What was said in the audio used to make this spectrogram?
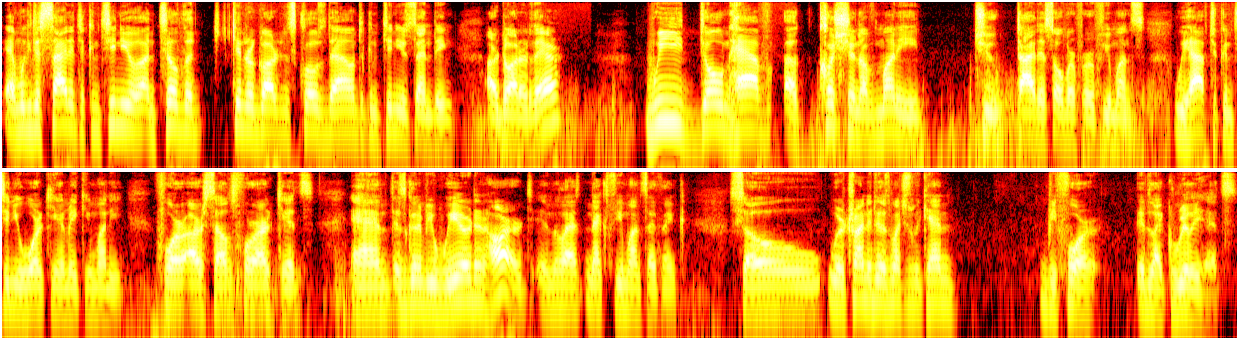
and we decided to continue until the kindergartens closed down to continue sending our daughter there. We don't have a cushion of money to tide us over for a few months. We have to continue working and making money for ourselves, for our kids. And it's going to be weird and hard in the last, next few months, I think. So we're trying to do as much as we can before it like really hits.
